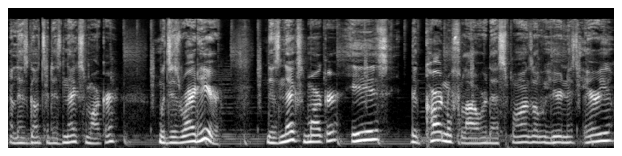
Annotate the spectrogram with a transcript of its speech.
and let's go to this next marker, which is right here. This next marker is the cardinal flower that spawns over here in this area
